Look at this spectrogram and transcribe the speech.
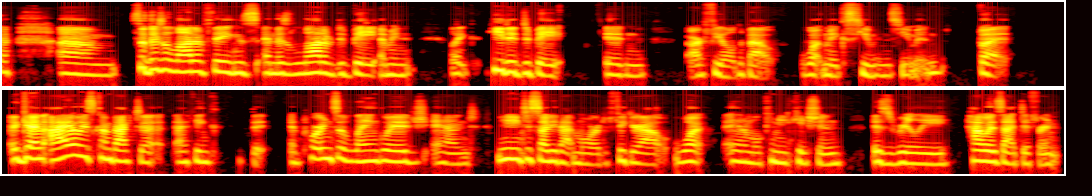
um, so there's a lot of things and there's a lot of debate. I mean, like heated debate in our field about what makes humans human. But again, I always come back to I think the importance of language and needing to study that more to figure out what animal communication is really how is that different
